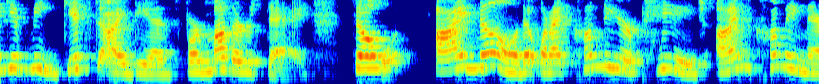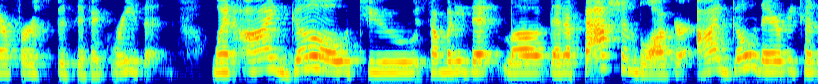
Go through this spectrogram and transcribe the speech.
to give me gift ideas for Mother's Day. So I know that when I come to your page, I'm coming there for a specific reason. When I go to somebody that love that a fashion blogger, I go there because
